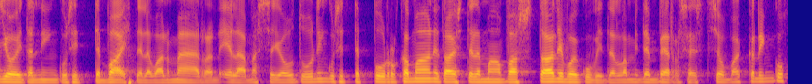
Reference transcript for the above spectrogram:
joita niin kuin sitten vaihtelevan määrän elämässä joutuu niin kuin sitten purkamaan ja taistelemaan vastaan. Ja voi kuvitella, miten perseestä se on vaikka niin kuin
